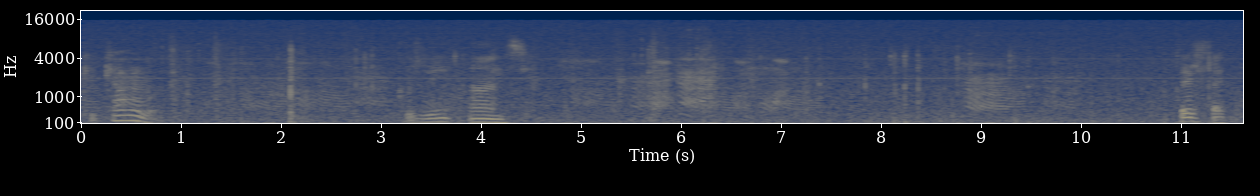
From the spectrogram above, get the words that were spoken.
Che cavolo così anzi perfetto.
